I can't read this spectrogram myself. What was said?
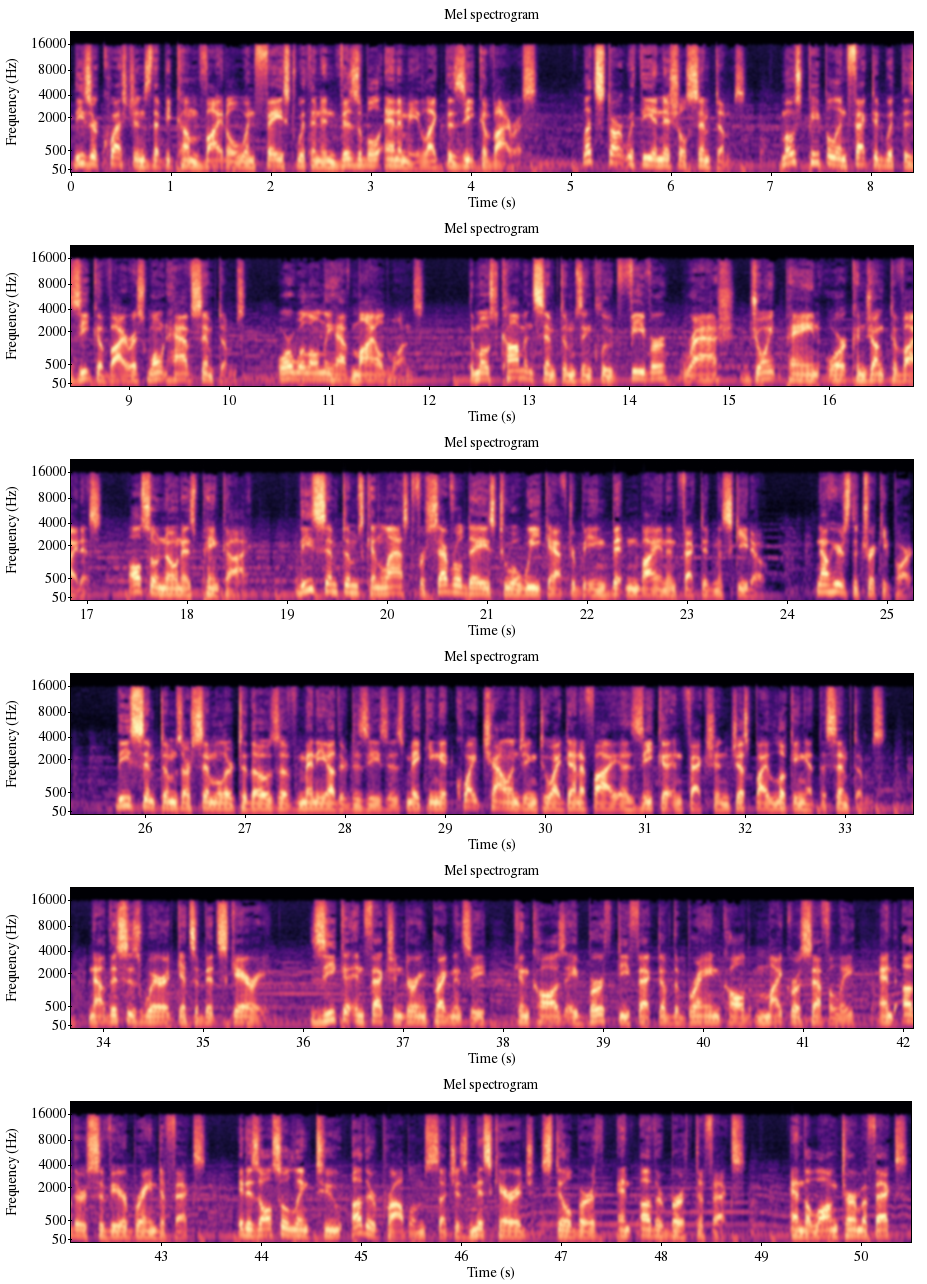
These are questions that become vital when faced with an invisible enemy like the Zika virus. Let's start with the initial symptoms. Most people infected with the Zika virus won't have symptoms, or will only have mild ones. The most common symptoms include fever, rash, joint pain or conjunctivitis, also known as pink eye. These symptoms can last for several days to a week after being bitten by an infected mosquito. Now here's the tricky part. These symptoms are similar to those of many other diseases making it quite challenging to identify a Zika infection just by looking at the symptoms. Now this is where it gets a bit scary. Zika infection during pregnancy can cause a birth defect of the brain called microcephaly and other severe brain defects. It is also linked to other problems such as miscarriage, stillbirth, and other birth defects. And the long-term effects?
